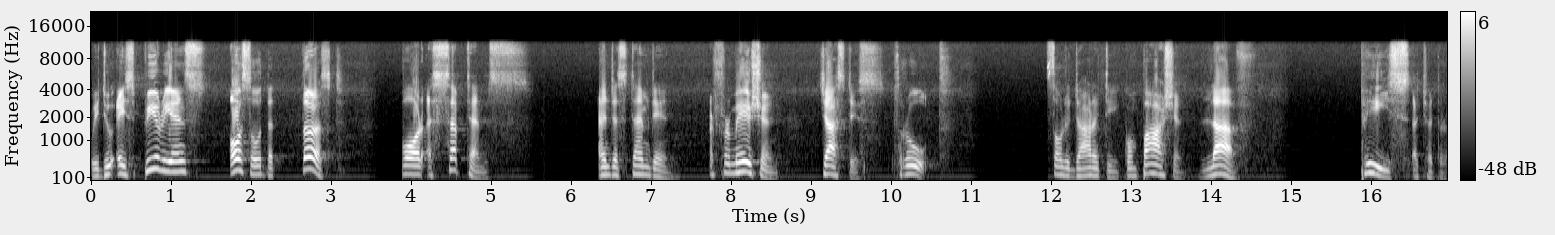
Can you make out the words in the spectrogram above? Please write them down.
We do experience also the thirst for acceptance, understanding, affirmation, justice, truth, solidarity, compassion, love, peace, etc.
